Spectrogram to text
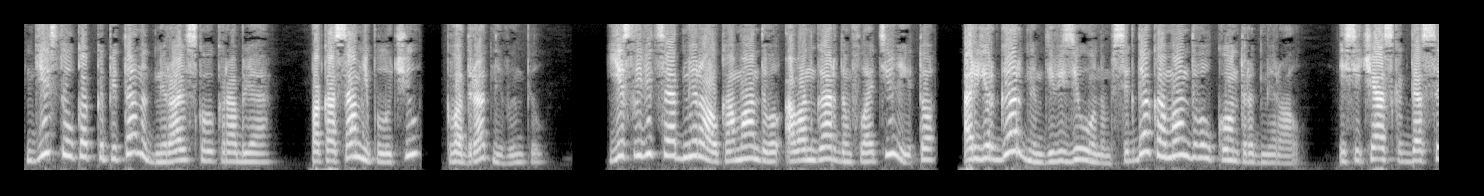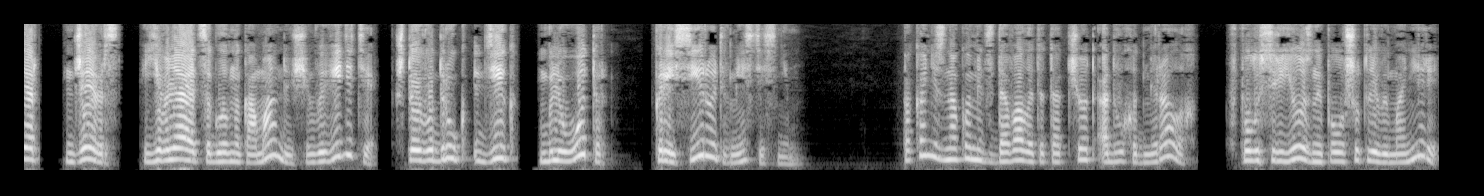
действовал как капитан адмиральского корабля, пока сам не получил квадратный вымпел. Если вице-адмирал командовал авангардом флотилии, то Арьергардным дивизионом всегда командовал контр-адмирал. И сейчас, когда сэр Джеверс является главнокомандующим, вы видите, что его друг Дик Блюотер крейсирует вместе с ним. Пока незнакомец давал этот отчет о двух адмиралах, в полусерьезной, полушутливой манере,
